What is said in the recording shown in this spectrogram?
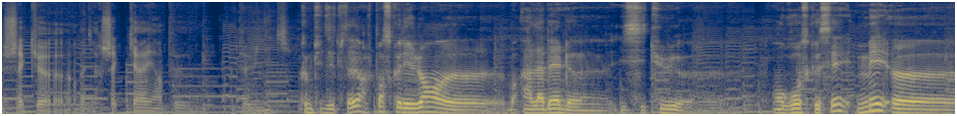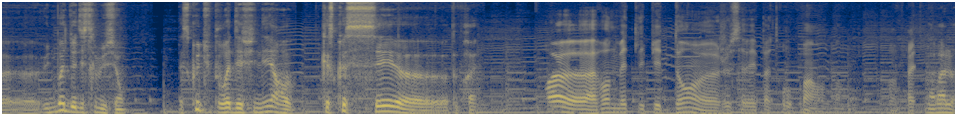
chaque, on va dire, chaque cas est un peu, un peu unique. Comme tu disais tout à l'heure, je pense que les gens, euh, bon, un label, euh, ils situent euh, en gros ce que c'est, mais euh, une boîte de distribution. Est-ce que tu pourrais définir euh, qu'est-ce que c'est euh, à peu près? Moi, euh, avant de mettre les pieds dedans, euh, je savais pas trop. Enfin, enfin, en vrai, Normal.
